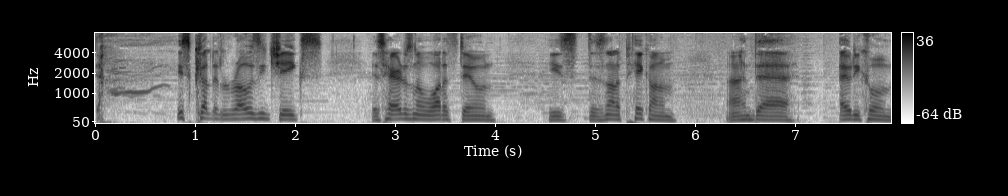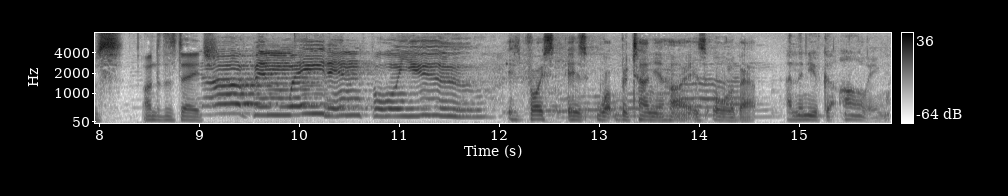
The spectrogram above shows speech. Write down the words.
he's got little rosy cheeks. His hair doesn't know what it's doing. He's there's not a pick on him, and uh, out he comes onto the stage. I've been waiting for you. His voice is what Britannia High is all about. And then you've got Arlene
